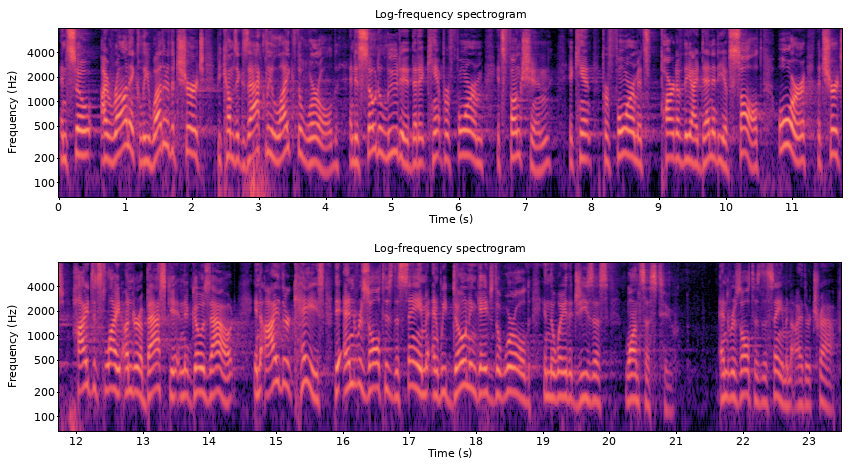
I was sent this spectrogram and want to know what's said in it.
And so, ironically, whether the church becomes exactly like the world and is so deluded that it can't perform its function, it can't perform its part of the identity of salt, or the church hides its light under a basket and it goes out, in either case, the end result is the same, and we don't engage the world in the way that Jesus wants us to. End result is the same in either trap.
